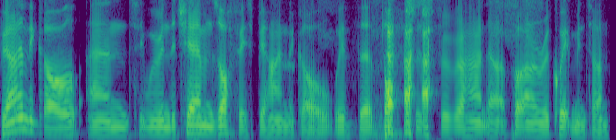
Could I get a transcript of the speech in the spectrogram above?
Behind the goal, and we were in the chairman's office behind the goal with uh, boxes for behind, uh, put on our equipment on,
